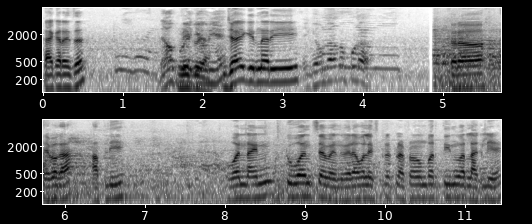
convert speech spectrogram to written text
काय करायचं? निघूया. जय गिरनारी. घेऊन जाऊ का पुढं? तर हे बघा आपली one nine two one seven Veraval express platform number तीनवर लागली आहे.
